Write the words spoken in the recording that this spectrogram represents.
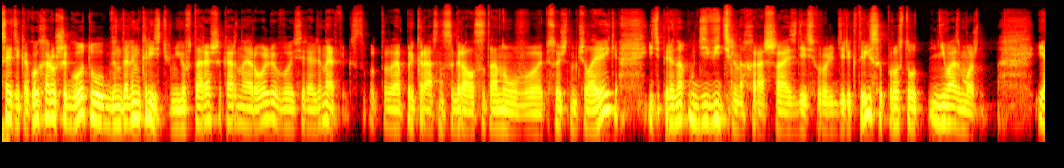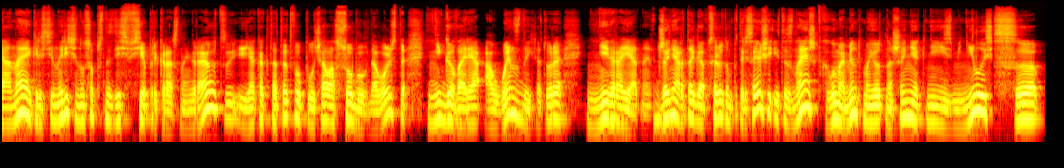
Кстати, какой хороший год у Гвендолин Кристи. У нее вторая шикарная роль в сериале Netflix. Вот она прекрасно сыграла сатану в «Песочном человеке», и теперь она удивительно хороша здесь в роли директрисы, просто вот невозможно. И она, и Кристина Ричи, ну, собственно, здесь все прекрасно играют, и я как-то от этого получал особое удовольствие, не говоря о Уэнсдей, которая невероятная. Дженни Артега абсолютно потрясающая, и ты знаешь, в какой момент мое отношение к ней изменилось с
